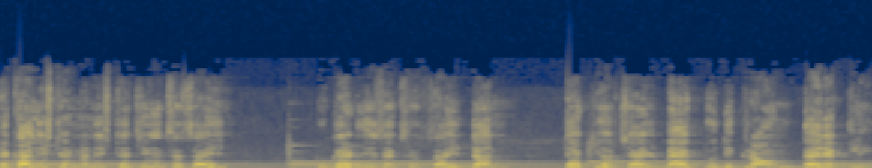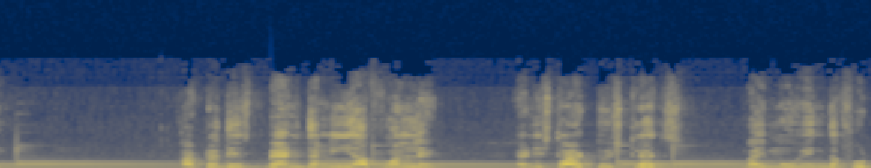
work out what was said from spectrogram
Achilles tendon stretching exercise. To get this exercise done, take your child back to the ground directly. After this, bend the knee of one leg and start to stretch by moving the foot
